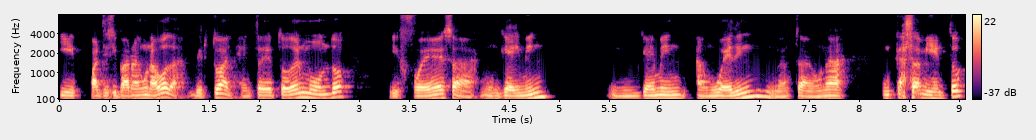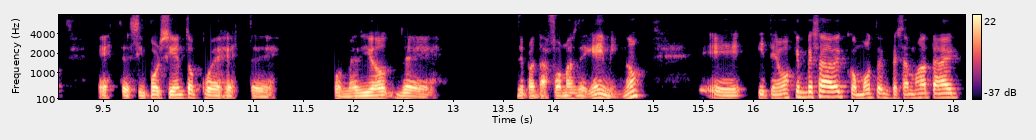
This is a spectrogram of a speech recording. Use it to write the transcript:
y participaron en una boda virtual, gente de todo el mundo, y fue esa, un gaming, un gaming and wedding, una, un casamiento, este, 100% pues este, por medio de, de plataformas de gaming, ¿no? Eh, y tenemos que empezar a ver cómo empezamos a traer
